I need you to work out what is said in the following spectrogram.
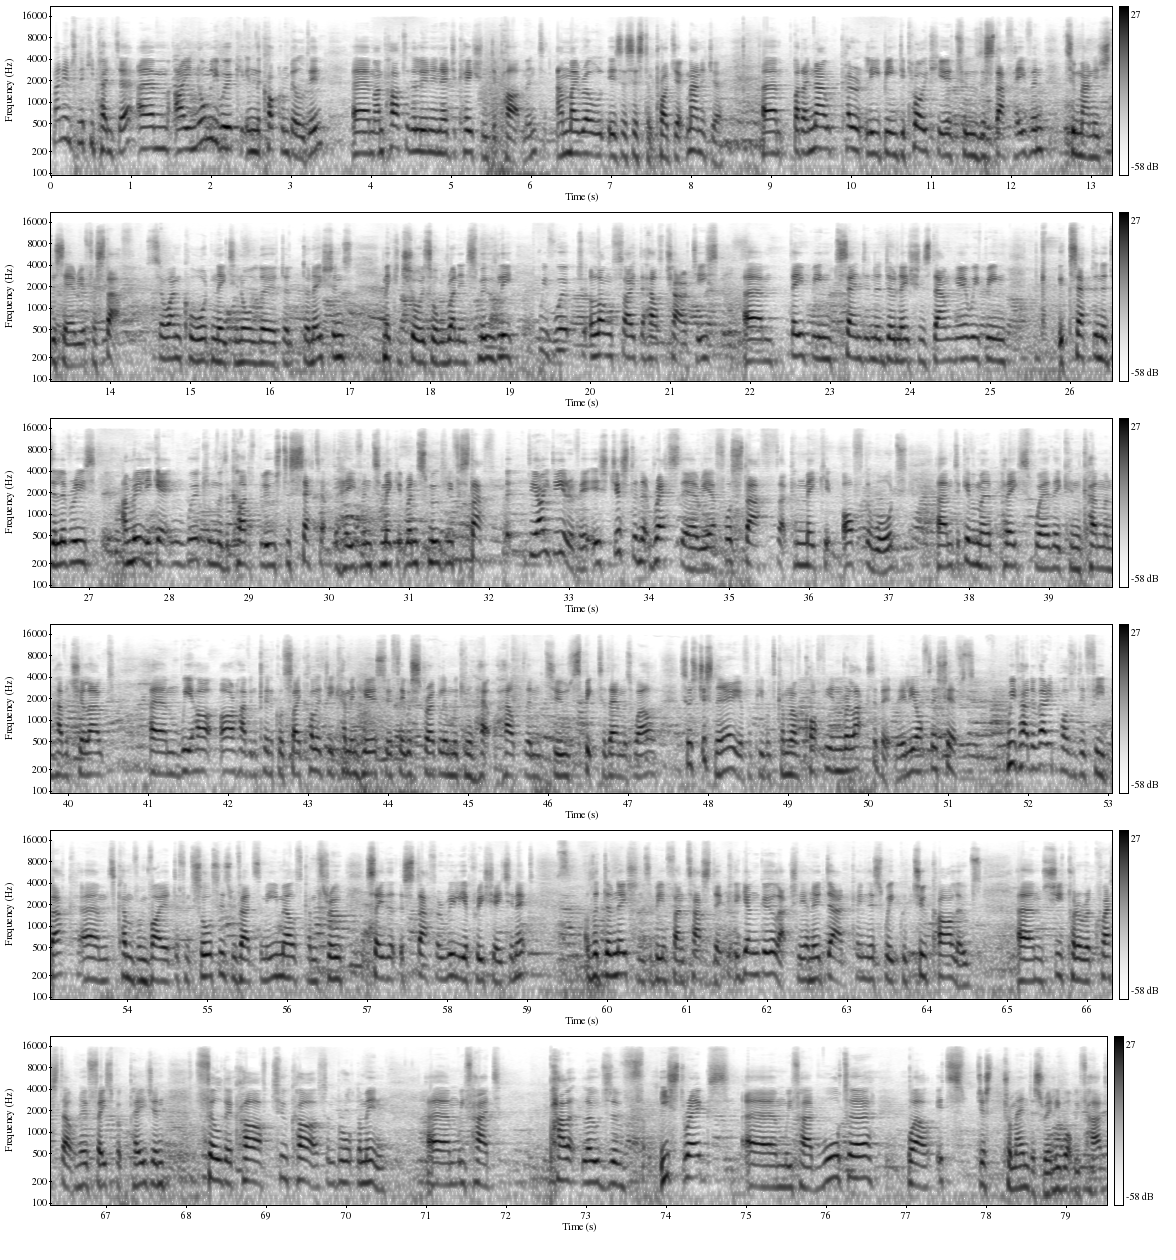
My name's Nikki Penter. Um, I normally work in the Cochrane building. Um, I'm part of the Learning and Education Department and my role is Assistant Project Manager. Um, but I'm now currently being deployed here to the Staff Haven to manage this area for staff. So I'm coordinating all the do donations, making sure it's all running smoothly. We've worked alongside the health charities. Um, they've been sending the donations down here. We've been accepting the deliveries I'm really getting working with the Cardiff Blues to set up the haven to make it run smoothly for staff. The idea of it is just a rest area for staff that can make it off the wards um, to give them a place where they can come and have a chill out Um, we are, are, having clinical psychology come in here, so if they were struggling, we can help, help them to speak to them as well. So it's just an area for people to come and have coffee and relax a bit, really, off their shifts. We've had a very positive feedback. Um, it's come from via different sources. We've had some emails come through say that the staff are really appreciating it. Oh, the donations have been fantastic. A young girl, actually, and her dad came this week with two carloads um, she put a request out on her Facebook page and filled her car, two cars and brought them in. Um, we've had pallet loads of Easter eggs, um, we've had water. Well, it's just tremendous, really, what we've had.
